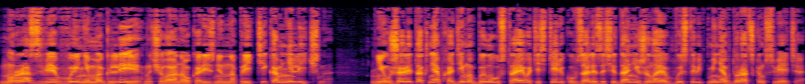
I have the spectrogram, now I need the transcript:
«Ну разве вы не могли, — начала она укоризненно, — прийти ко мне лично? Неужели так необходимо было устраивать истерику в зале заседаний, желая выставить меня в дурацком свете?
